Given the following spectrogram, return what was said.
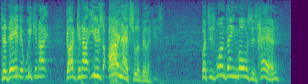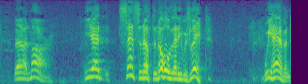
today that we cannot, God cannot use our natural abilities. But there's one thing Moses had that I admire. He had sense enough to know that he was licked. We haven't.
